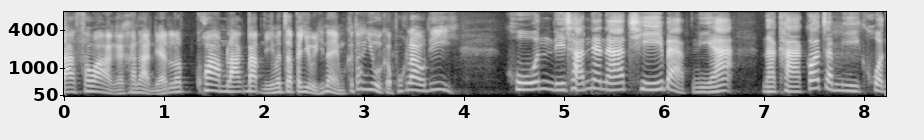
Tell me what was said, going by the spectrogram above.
ตาสว่างกันขนาดเนี้ยแล้วความรักแบบนี้มันจะไปอยู่ที่ไหน มันก็ต้องอยู่กับพวกเราดิคุณดิฉันเนี่ยนะชี้แบบเนี้ยนะคะ ก็จะมีคน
